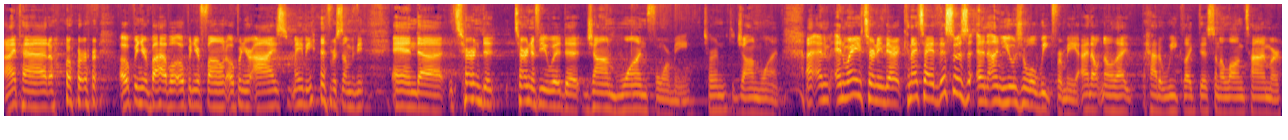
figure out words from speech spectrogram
iPad or open your Bible, open your phone, open your eyes, maybe for some of you, and uh, turn to turn if you would to John one for me. Turn to John one, uh, and, and when you're turning there, can I tell you this was an unusual week for me. I don't know that I had a week like this in a long time, or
